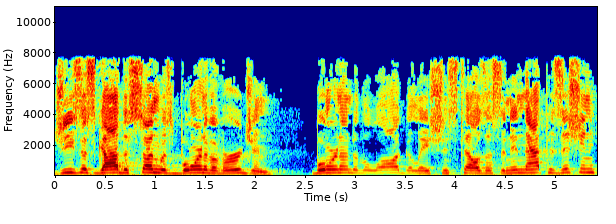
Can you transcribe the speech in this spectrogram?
Jesus, God the Son, was born of a virgin, born under the law, Galatians tells us, and in that position,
